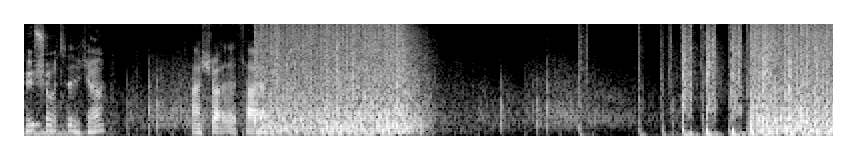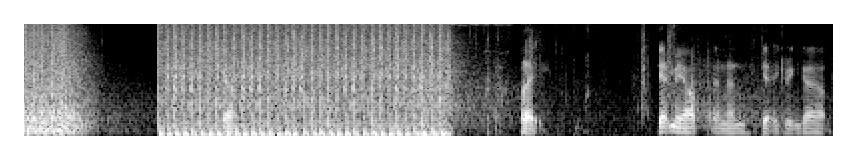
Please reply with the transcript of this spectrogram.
Who shot at the car? I shot at the tire. Yeah. Right. Get me up and then get the green guy up.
